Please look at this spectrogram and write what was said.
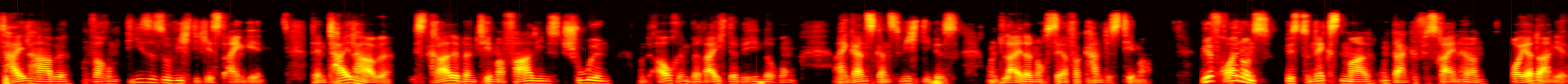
Teilhabe und warum diese so wichtig ist eingehen. Denn Teilhabe ist gerade beim Thema Fahrdienst, Schulen und auch im Bereich der Behinderung ein ganz, ganz wichtiges und leider noch sehr verkanntes Thema. Wir freuen uns. Bis zum nächsten Mal und danke fürs Reinhören. Euer Daniel.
